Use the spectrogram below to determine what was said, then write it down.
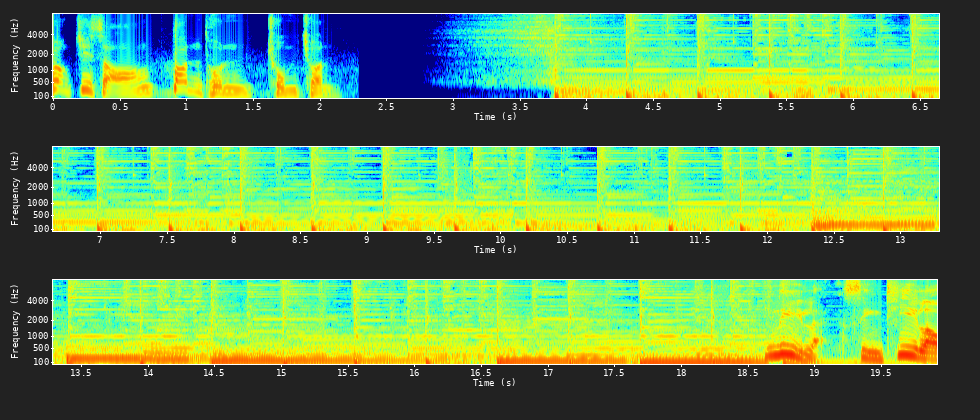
ช่วงที่ 2 ต้นทุนชุมชน นี่แหละสิ่งที่เรา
